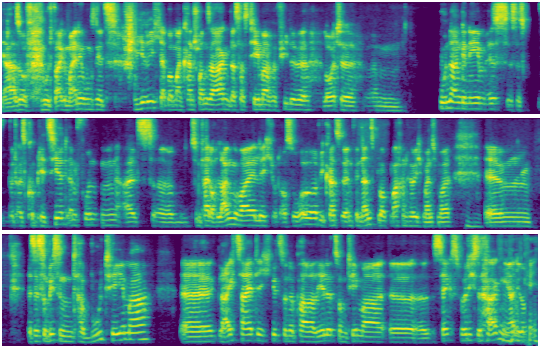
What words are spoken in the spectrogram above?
Ja, also gut, Verallgemeinerungen sind jetzt schwierig, aber man kann schon sagen, dass das Thema für viele Leute ähm, unangenehm ist. Es ist, wird als kompliziert empfunden, als ähm, zum Teil auch langweilig und auch so, oh, wie kannst du einen Finanzblock machen, höre ich manchmal. Mhm. Ähm, es ist so ein bisschen ein Tabuthema. Äh, gleichzeitig gibt es so eine Parallele zum Thema äh, Sex, würde ich sagen. Ja, okay.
